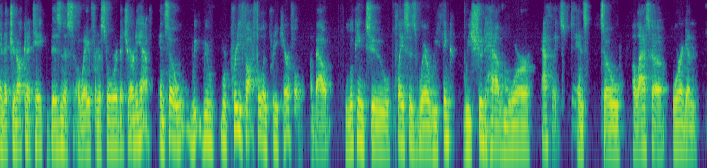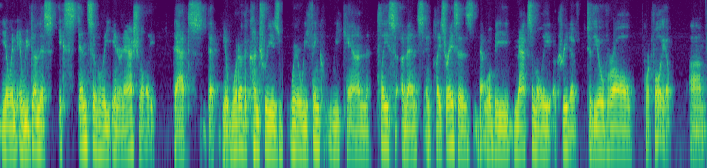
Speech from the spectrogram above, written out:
and that you're not going to take business away from a store that you already have? And so we, we, we're pretty thoughtful and pretty careful about looking to places where we think we should have more athletes. And so Alaska, Oregon, you know, and, and we've done this extensively internationally. That's that, you know, what are the countries where we think we can place events and place races that will be maximally accretive to the overall portfolio. Um,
